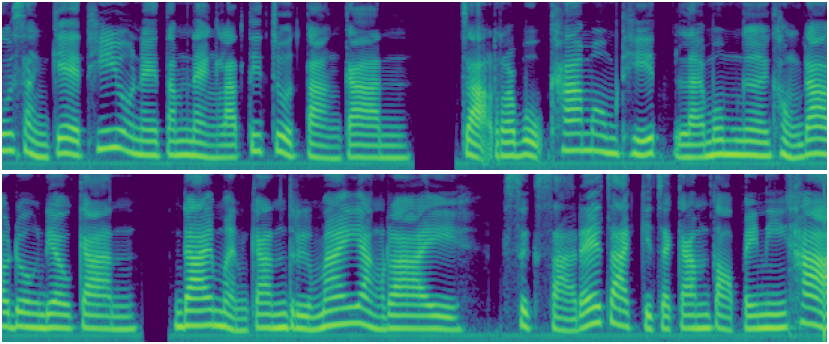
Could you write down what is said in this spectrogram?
ผู้สังเกตที่อยู่ในตำแหน่งลัติจูดต่างกัน จะระบุค่ามุมทิศและมุมเงยของดาวดวงเดียวกัน ได้เหมือนกันหรือไม่อย่างไร ศึกษาได้จากกิจกรรมต่อไปนี้ค่ะ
